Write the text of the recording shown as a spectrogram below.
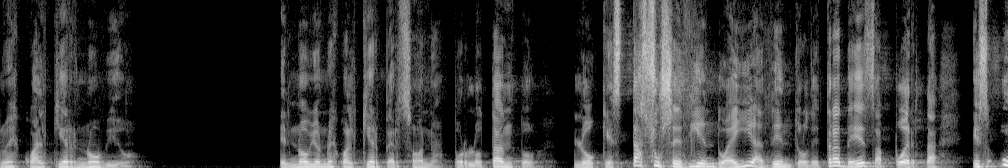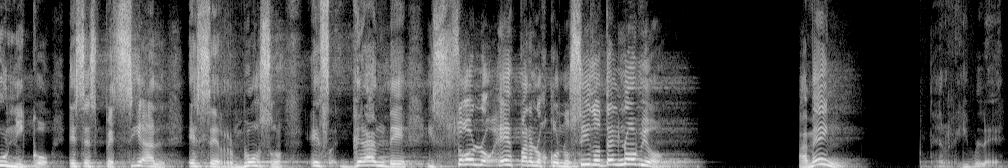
no es cualquier novio, el novio no es cualquier persona, por lo tanto, lo que está sucediendo ahí adentro, detrás de esa puerta, es único, es especial, es hermoso, es grande y solo es para los conocidos del novio. Amén. Terrible.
